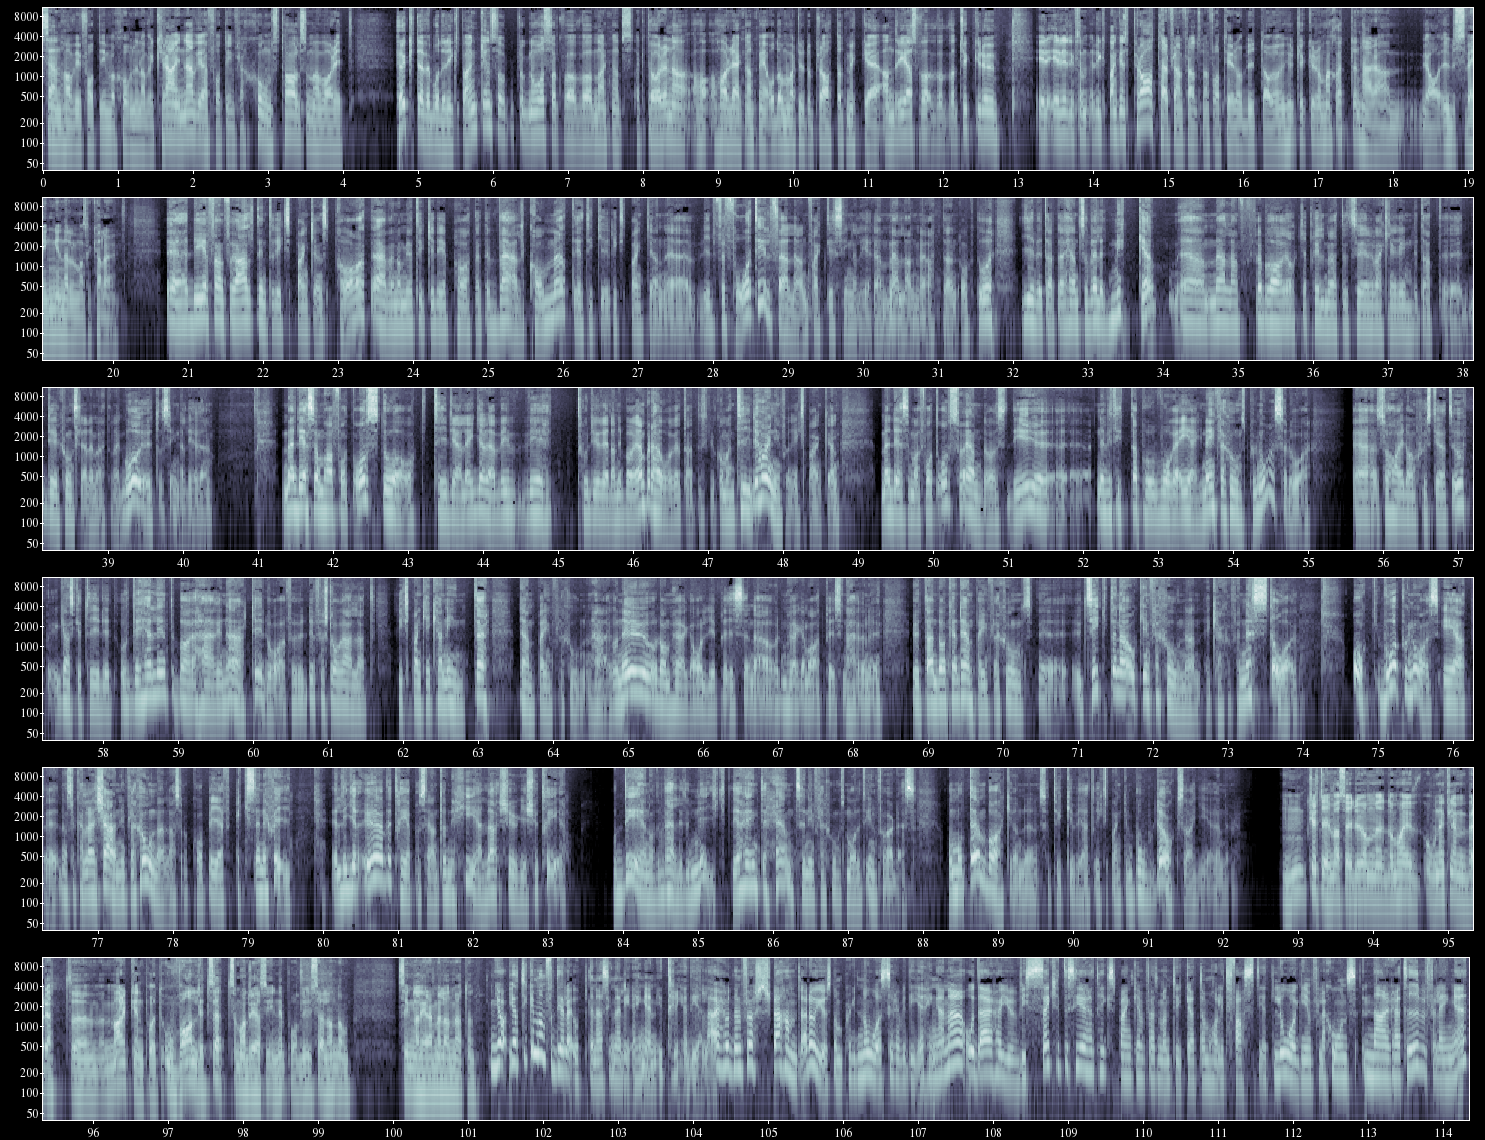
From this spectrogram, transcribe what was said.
Sen har vi fått invasionen av Ukraina, vi har fått inflationstal som har varit högt över både Riksbankens och prognos och vad, vad marknadsaktörerna ha, har räknat med och de har varit ute och pratat mycket. Andreas, vad, vad, vad tycker du? Är, är det liksom Riksbankens prat här framförallt som har fått er att byta och hur tycker du de har skött den här ja, U-svängen eller vad man ska kalla det? Eh, det är framförallt inte Riksbankens prat, även om jag tycker det pratet är välkommet. Jag tycker Riksbanken eh, vid för få tillfällen faktiskt signalerar mellan möten. Och då, givet att det har hänt så väldigt mycket eh, mellan februari och aprilmötet så är det verkligen rimligt att direktionsledamöterna går ut och signalerar. Men det som har fått oss då och tidigare läggare, det, vi, vi trodde ju redan i början på det här året att det skulle komma en tidig höjning från Riksbanken. Men det som har fått oss att ändra oss, det är ju eh, när vi tittar på våra egna inflationsprognoser då, eh, så har ju de justerats upp ganska tydligt. Och det är heller inte bara här i närtid då, för det förstår alla att Riksbanken kan inte dämpa inflationen här och nu och de höga oljepriserna och de höga matpriserna här och nu. Utan de kan dämpa inflationsutsikterna eh, och inflationen kanske för nästa år. Och vår prognos är att eh, den så kallade kärninflationen, alltså KPIF x energi, eh, ligger över 3% under hela 2023. Och det är något väldigt unikt. Det har inte hänt sedan inflationsmålet infördes. Och mot den bakgrunden så tycker vi att Riksbanken borde också agera nu. Mm, Kristin, mm. vad säger du om, de har ju onekligen berett eh, marken på ett ovanligt sätt som Andreas är inne på. Det är ju sällan de signalera mellan möten? Ja, jag tycker man får dela upp den här signaleringen i tre delar. Och den första handlar då just om prognosrevideringarna och där har ju vissa kritiserat Riksbanken för att man tycker att de hållit fast i ett låginflationsnarrativ för länge.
